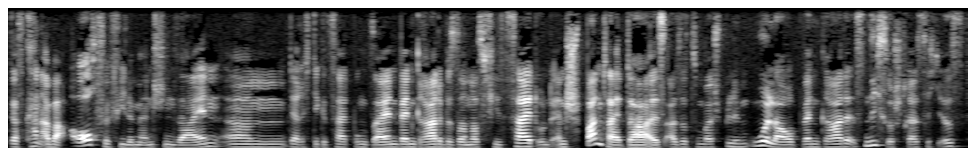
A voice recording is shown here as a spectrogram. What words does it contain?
das kann aber auch für viele Menschen sein, ähm, der richtige Zeitpunkt sein, wenn gerade besonders viel Zeit und Entspanntheit da ist. Also zum Beispiel im Urlaub, wenn gerade es nicht so stressig ist,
